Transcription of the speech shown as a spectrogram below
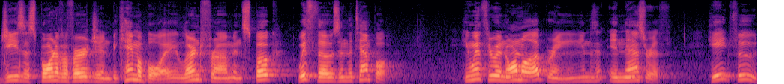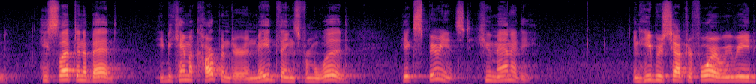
Jesus, born of a virgin, became a boy, learned from, and spoke with those in the temple. He went through a normal upbringing in, in Nazareth. He ate food, he slept in a bed, he became a carpenter and made things from wood. He experienced humanity. In Hebrews chapter 4, we read,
